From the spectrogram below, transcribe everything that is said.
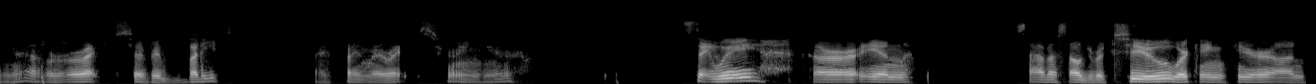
Yeah, right, everybody. I find my right screen here. Say we are in Savvas Algebra 2, working here on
